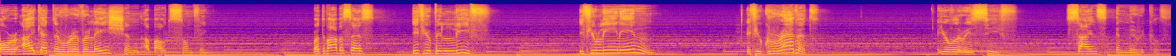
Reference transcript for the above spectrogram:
or I get a revelation about something. But the Bible says if you believe, if you lean in, if you grab it, you will receive signs and miracles.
